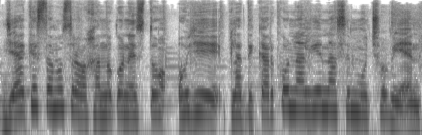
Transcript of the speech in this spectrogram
Ya que estamos trabajando con esto, oye, platicar con alguien hace mucho bien.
